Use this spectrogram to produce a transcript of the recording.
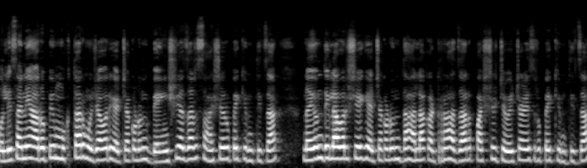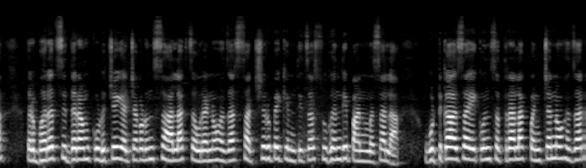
पोलिसांनी आरोपी मुख्तार मुजावर याच्याकडून ब्याऐंशी हजार सहाशे रुपये किमतीचा नयम दिलावर शेख याच्याकडून दहा लाख अठरा हजार पाचशे चव्वेचाळीस रुपये किमतीचा. तर भरत सिद्धराम कुडचे याच्याकडून सहा लाख चौऱ्याण्णव हजार सातशे रुपये किमतीचा सुगंधी पान मसाला. गुटखा असा एकूण सतरा लाख पंच्याण्णव हजार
